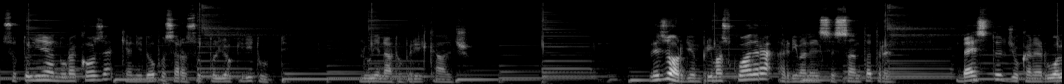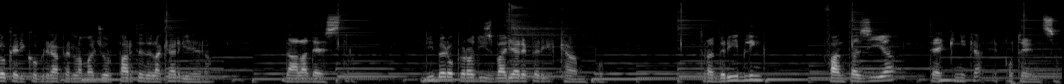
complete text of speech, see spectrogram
sottolineando una cosa che anni dopo sarà sotto gli occhi di tutti. Lui è nato per il calcio. L'esordio in prima squadra arriva nel 63. Best gioca nel ruolo che ricoprirà per la maggior parte della carriera, da ala destra, libero però di svariare per il campo, tra dribbling, fantasia, tecnica e potenza.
